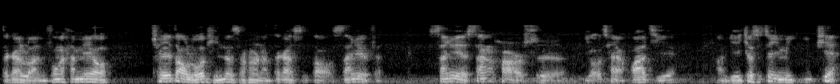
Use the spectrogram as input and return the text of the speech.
大概暖风还没有吹到罗平的时候呢，大概是到三月份。三月三号是油菜花节啊，也就是这么一片。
